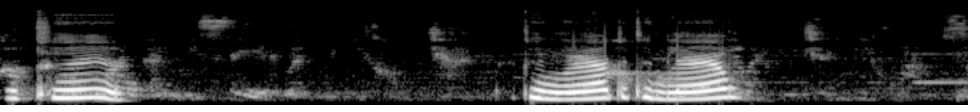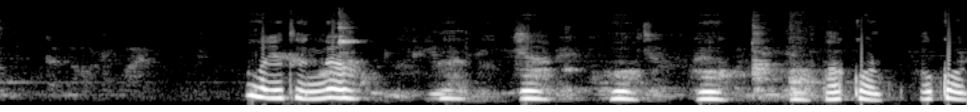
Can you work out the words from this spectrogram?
โอเคถึงแล้วจะถึงแล้วเมื่อไร่จะถึงเนี่ย พักก่อนพักก่อน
